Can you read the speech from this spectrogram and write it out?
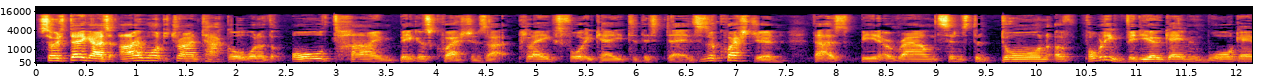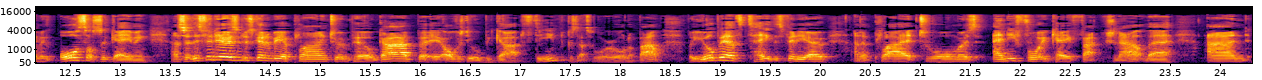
So today guys, I want to try and tackle one of the all-time biggest questions that plagues 40k to this day. This is a question that has been around since the dawn of probably video gaming, war gaming, all sorts of gaming. And so this video isn't just going to be applying to Imperial Guard, but it obviously will be Guard themed because that's what we're all about. But you'll be able to take this video and apply it to almost any 40k faction out there and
